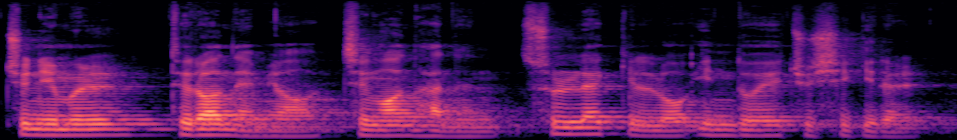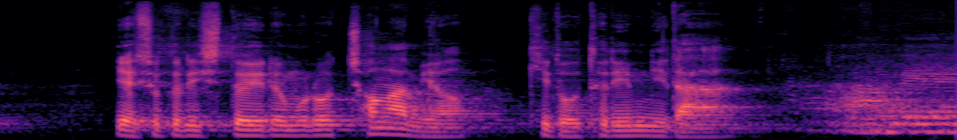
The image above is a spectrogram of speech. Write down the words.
주님을 드러내며 증언하는 순례길로 인도해 주시기를 예수 그리스도 이름으로 청하며 기도드립니다. 아멘.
